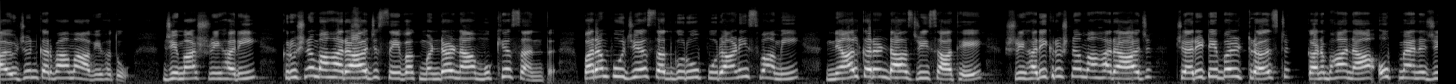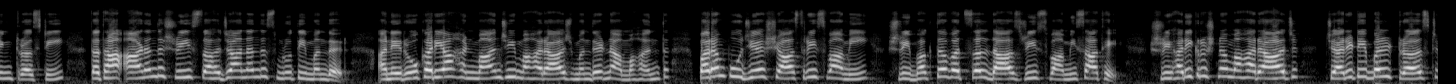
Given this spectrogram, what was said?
આયોજન કરવામાં આવ્યું હતું. જેમાં શ્રી હરિ કૃષ્ણ મહારાજ સેવક મંડળના મુખ્ય સંત, પરમ પૂજ્ય સદગુરુ પુરાણી સ્વામી ન્યાલકરણદાસજી સાથે શ્રી હરિકૃષ્ણ મહારાજ ચેરિટેબલ ટ્રસ્ટ, કણભાના ઉપ મેનેજિંગ ટ્રસ્ટી તથા આણંદ શ્રી સહજાનંદ સ્મૃતિ મંદિર અને રોકરિયા હનુમાનજી મહારાજ મંદિરના મહંત, પરમ પૂજ્ય શાસ્ત્રી સ્વામી શ્રી ભક્તવત્સલ દાસજી સ્વામી સાથે શ્રી હરિકૃષ્ણ મહારાજ ચેરિટેબલ ટ્રસ્ટ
